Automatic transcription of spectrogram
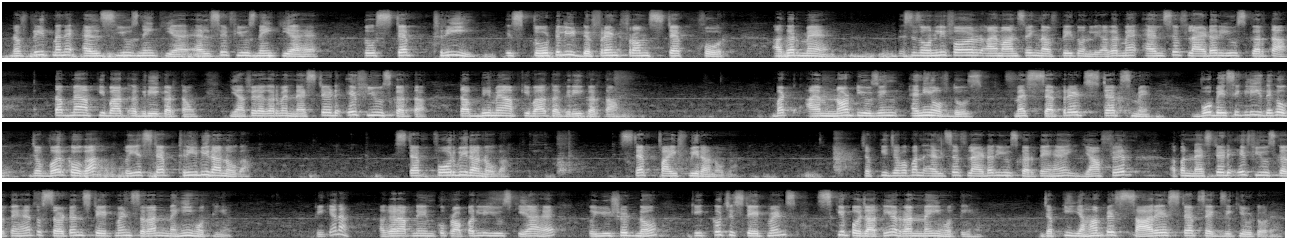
नवप्रीत मैंने एल्स यूज़ नहीं किया है। एल्सिफ यूज़ नहीं किया है। तो step three is totally different from step four अगर मैं this is only for I am answering Navpreet only अगर मैं एल्सिफ लाइडर यूज़ करता, तब मैं आपकी बात अग्री करता हूँ। या फिर अगर मैं नेस्टेड इफ़ यूज़ करता, तब भी मैं आपकी बात अग्री करता हूँ। But I am not using any of those मैं सेपरेट स्टेप्स में, वो बेसिकली देखो, जब वर्क होगा तो ये स्टेप थ्री भी रन होगा। स्टेप फोर भी रन होगा। स्टेप फाइव भी रन होगा। जबकि जब अपन एलसिफ लैडर यूज़ करते हैं, या फिर अपन नेस्टेड इफ़ यूज़ करते हैं तो सर्टन स्टेटमेंट्स रन नहीं होती हैं। ठीक है ना? अगर आपने इनको प्रॉपरली यूज़ किया है तो यू शुड नो कि कुछ स्टेटमेंट्स स्किप हो जाती हैं रन नहीं होती हैं। जबकि यहाँ पे सारे स्टेप्स एग्जीक्यूट हो रहे हैं।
